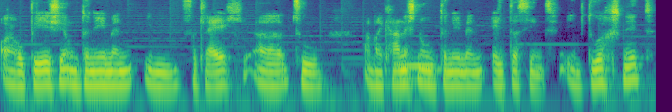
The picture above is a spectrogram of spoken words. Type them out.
europäische Unternehmen im Vergleich äh, zu amerikanischen Unternehmen älter sind. Im Durchschnitt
